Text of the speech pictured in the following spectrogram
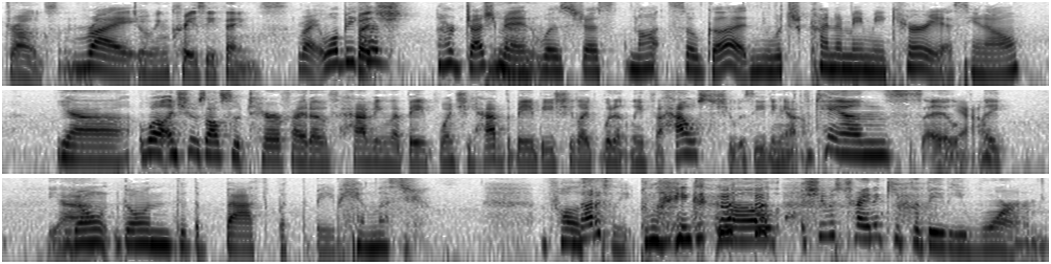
drugs and Right. doing crazy things. Right. Well, because sh- her judgment yeah. was just not so good, which kind of made me curious, you know? Yeah. Well, and she was also terrified of having that baby. When she had the baby, she like wouldn't leave the house. She was eating out of cans. Yeah. Like, yeah. You don't go into the bath with the baby unless you fall Not if- asleep. like, well, she was trying to keep the baby warm.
